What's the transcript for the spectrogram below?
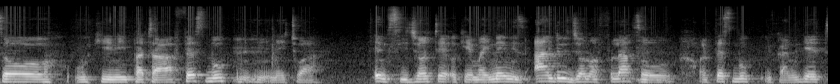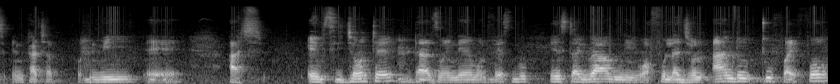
so ukinipata Facebook mm -hmm. inaitwa MC Jonte. Okay, my name is Andrew John Wafula. So mm -hmm. on Facebook, you can get and catch up with me uh, at MC Jonte. Mm -hmm. That's my name on Facebook. Instagram ni Wafula John Andrew 254.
